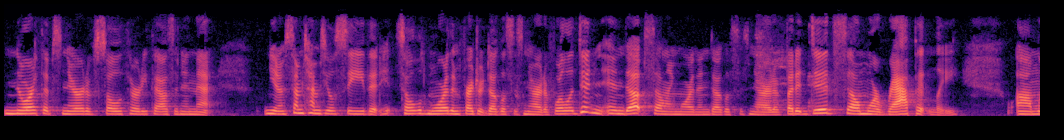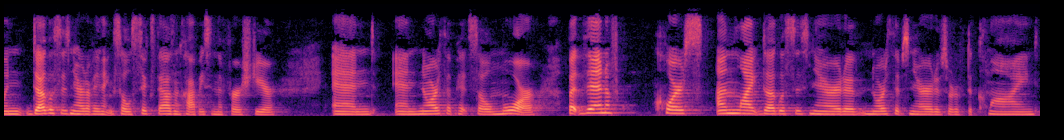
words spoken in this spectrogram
Northup's narrative sold 30,000 in that, you know, sometimes you'll see that it sold more than Frederick Douglass's narrative. Well, it didn't end up selling more than Douglass's narrative, but it did sell more rapidly. Um, when Douglass's narrative, I think, sold 6,000 copies in the first year, and and Northup had sold more. But then, of course, unlike Douglass's narrative, Northup's narrative sort of declined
